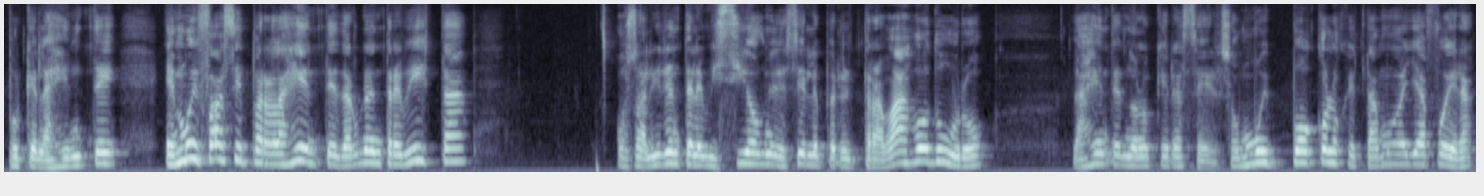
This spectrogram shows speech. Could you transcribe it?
Porque la gente, es muy fácil para la gente dar una entrevista o salir en televisión y decirle, pero el trabajo duro, la gente no lo quiere hacer. Son muy pocos los que estamos allá afuera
